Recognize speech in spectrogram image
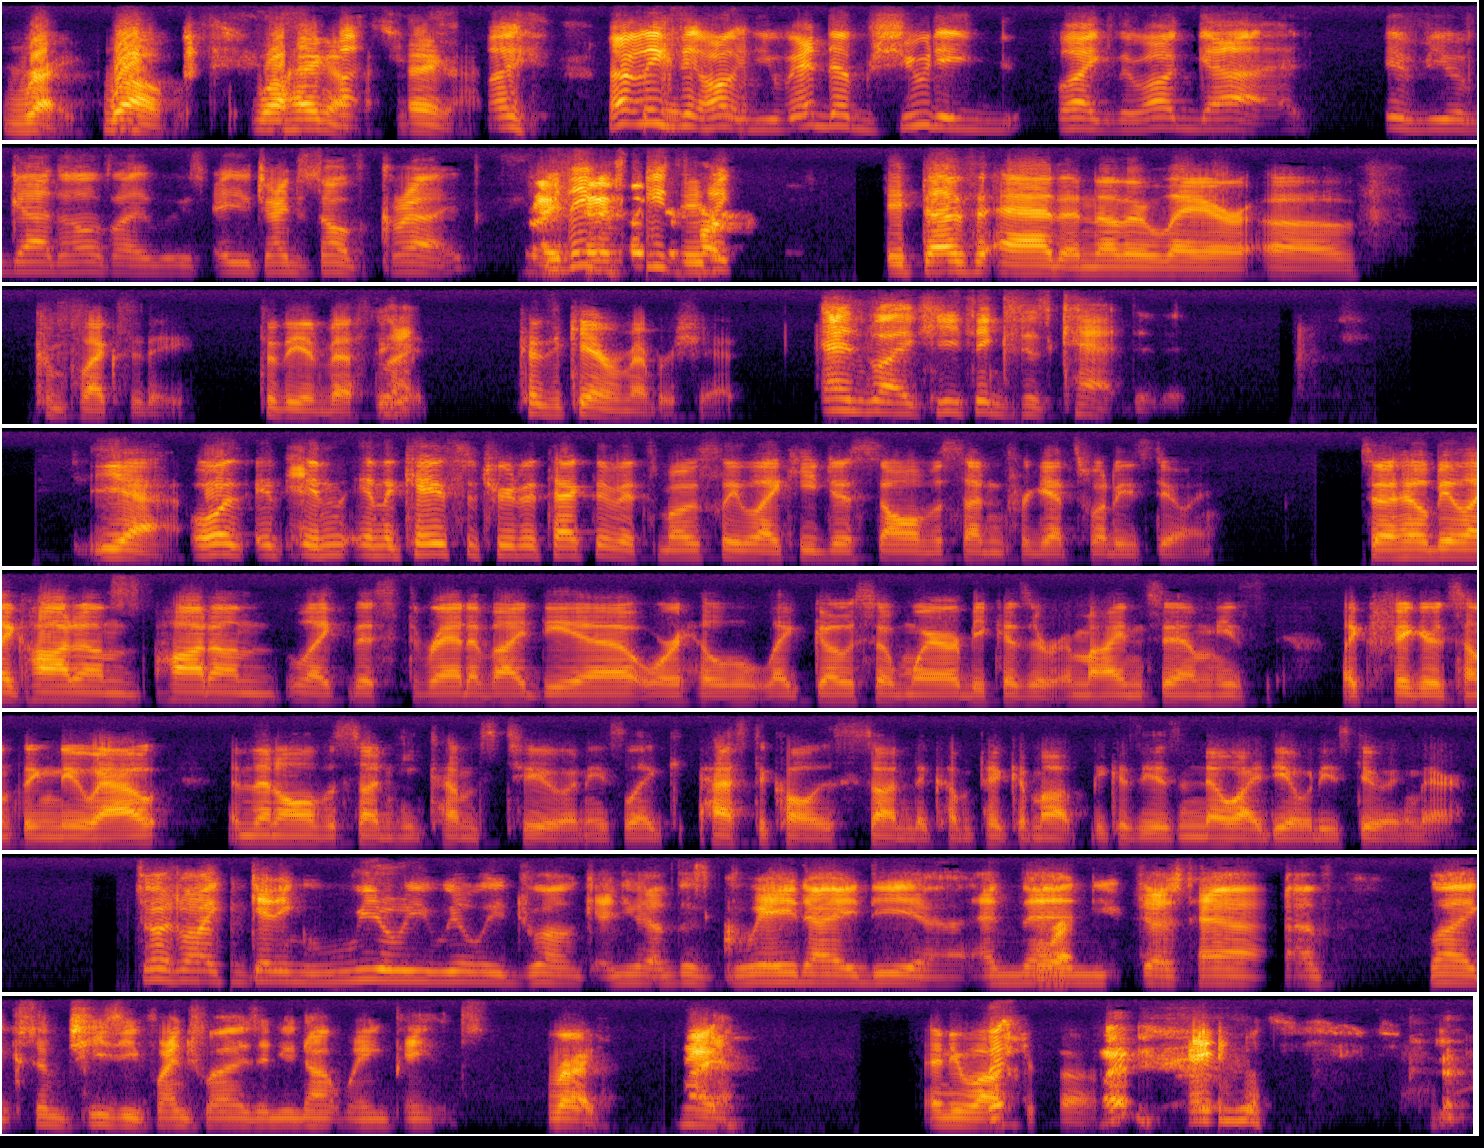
Right. Well, well, hang on, hang on. Like that makes it hard. You end up shooting like the wrong guy if you have got Alzheimer's and you're trying to solve a crime. Right. You think and it's like he's like It does add another layer of complexity to the investigation because you can't remember shit. and like he thinks his cat did it. Yeah. Well, it, in in the case of True Detective, it's mostly like he just all of a sudden forgets what he's doing. So he'll be like hot on hot on like this thread of idea, or he'll like go somewhere because it reminds him he's like figured something new out, and then all of a sudden he comes to and he's like has to call his son to come pick him up because he has no idea what he's doing there. So it's like getting really, really drunk and you have this great idea and then Right. you just have like some cheesy french fries and you're not wearing pants. Right. right. Yeah. And you lost your phone. What? And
